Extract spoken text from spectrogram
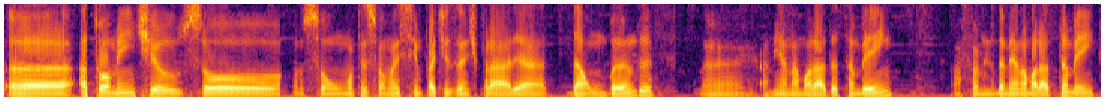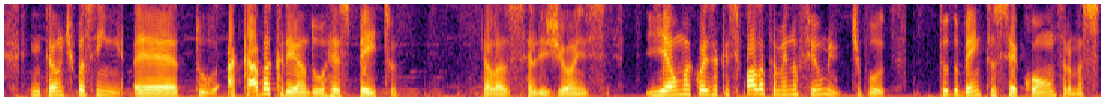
Ah, atualmente eu sou, sou uma pessoa mais simpatizante para a área da Umbanda, ah, a minha namorada também, a família da minha namorada também. Então, tipo assim, é, tu acaba criando o respeito pelas religiões. E é uma coisa que se fala também no filme. Tipo, tudo bem tu ser contra, mas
